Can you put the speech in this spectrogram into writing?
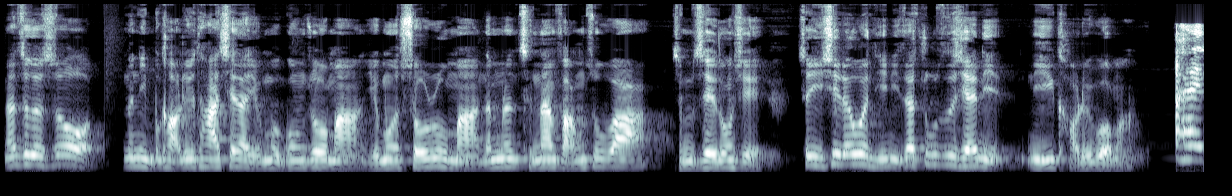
那这个时候，那你不考虑他现在有没有工作吗？有没有收入吗？能不能承担房租啊？什么这些东西，这一系列问题，你在住之前你你考虑过吗？哎，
